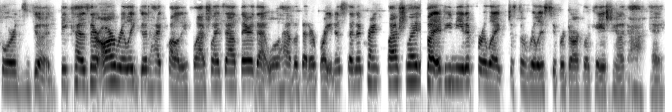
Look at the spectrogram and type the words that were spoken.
towards good because there are really good high quality flashlights out there that will have a better brightness than a crank flashlight. But if you need it for like just a really super dark location, you're like, ah, okay,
